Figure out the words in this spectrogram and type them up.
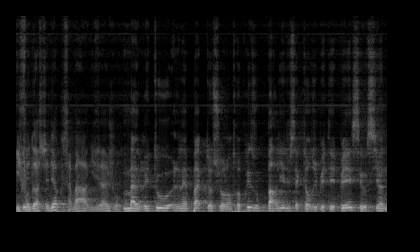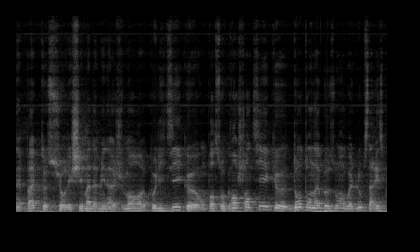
il, faudra se dire que ça va arriver un jour. Malgré tout, l'impact sur l'entreprise, vous parliez du secteur du BTP, c'est aussi un impact sur les schémas d'aménagement politique. On pense aux grands chantiers que, dont on a besoin en Guadeloupe, ça risque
